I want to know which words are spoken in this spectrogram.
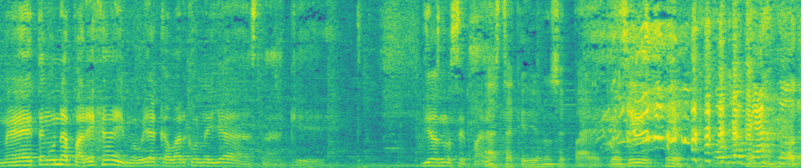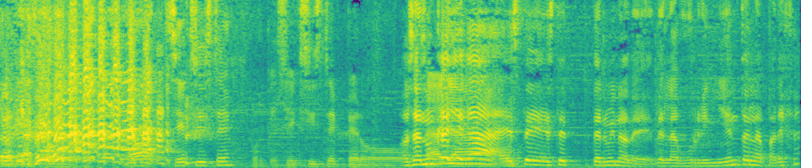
me tengo una pareja y me voy a acabar con ella hasta que Dios nos separe. Hasta que Dios nos separe. Pues sí. Otro gasto. Otro caso. No, sí existe, porque sí existe, pero. O sea, nunca llega este este término de, del aburrimiento en la pareja.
